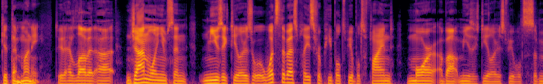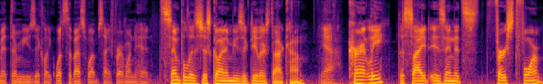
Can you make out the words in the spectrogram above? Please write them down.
get them money. Dude, I love it. Uh, John Williamson, Music Dealers. What's the best place for people to be able to find more about music dealers, to be able to submit their music? Like, what's the best website for everyone to hit? Simple as just going to musicdealers.com. Yeah. Currently, the site is in its first form.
